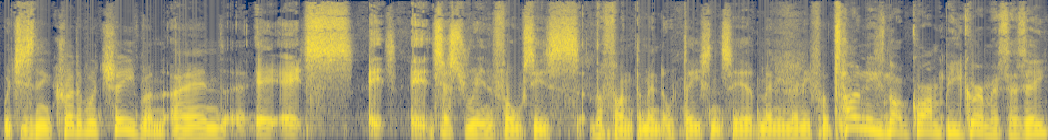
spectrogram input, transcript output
Which is an incredible achievement, and it, it's it it just reinforces the fundamental decency of many many football. Tony's not grumpy grimace, is he?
